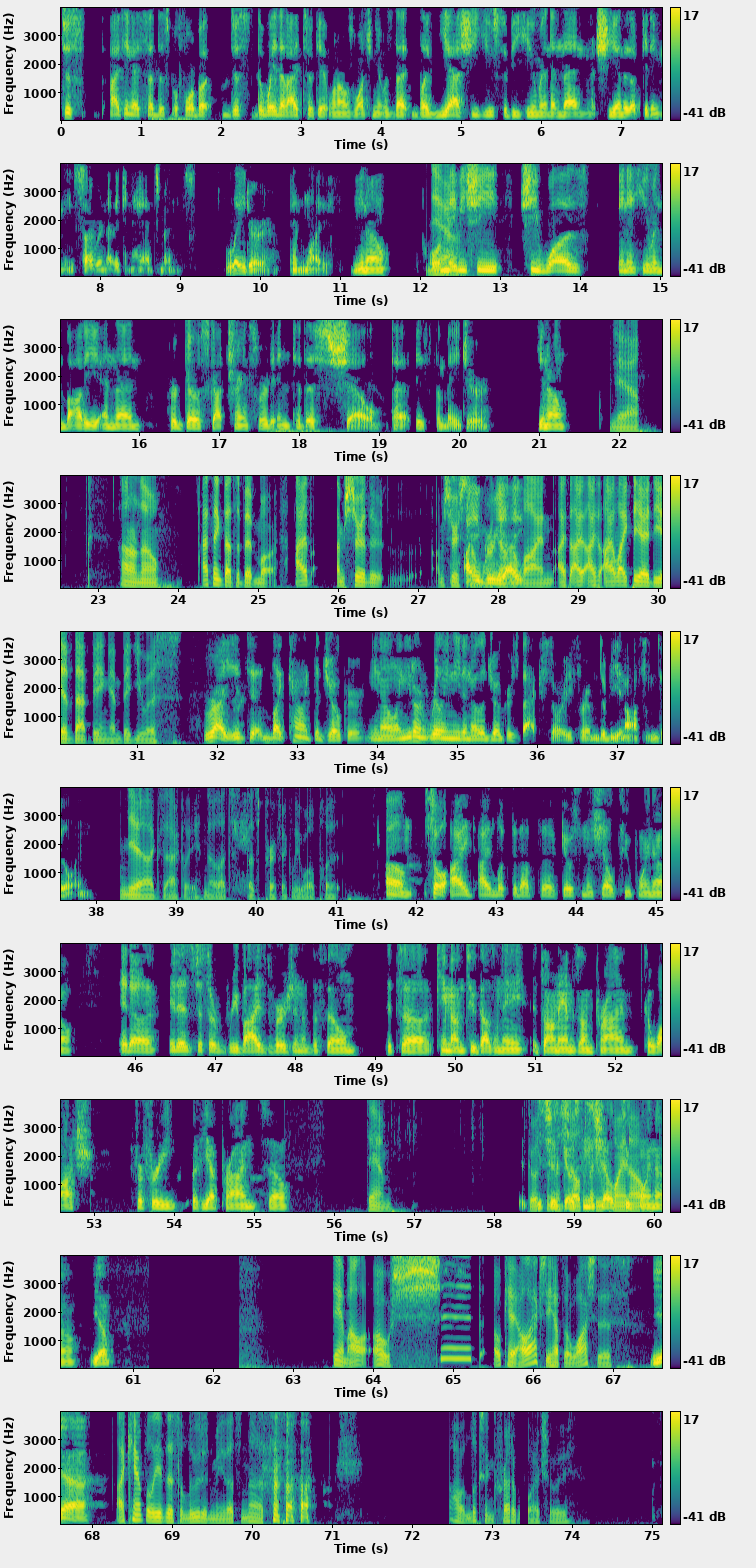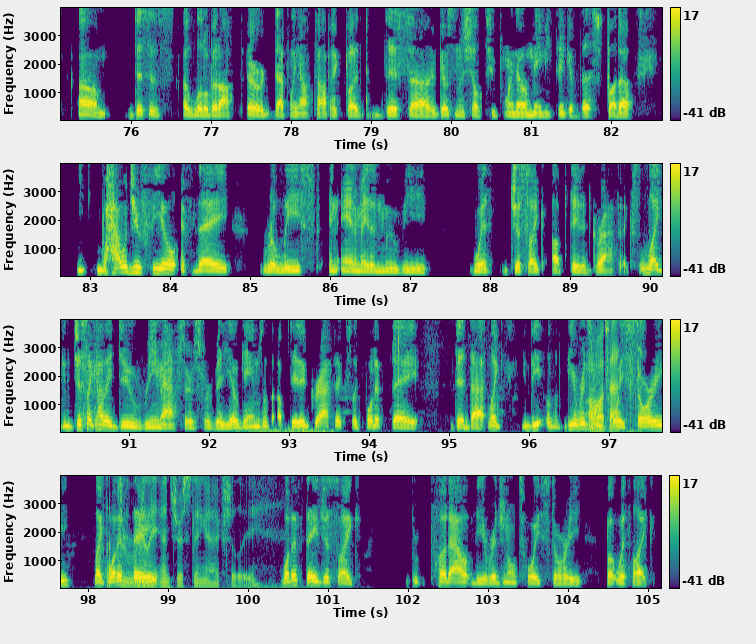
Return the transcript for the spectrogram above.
just I think I said this before, but just the way that I took it when I was watching it was that like yeah, she used to be human and then she ended up getting these cybernetic enhancements later in life, you know? Or yeah, maybe she she was in a human body and then her ghost got transferred into this shell that is the major, you know? yeah. I don't know. I think that's a bit more. I I'm sure there. I'm sure I somewhere agree. down the I line. I I I I like the idea of that being ambiguous. right, it's uh, like kind of like the Joker, you know? Like you don't really need to know the Joker's backstory for him to be an awesome villain. Yeah, exactly. No, that's that's perfectly well put. Um, so I I looked it up, the Ghost in the Shell 2.0. It uh it is just a revised version of the film. It's uh came out in 2008. It's on Amazon Prime to watch for free if you have Prime. So Damn. It's Ghost the just Shell Ghost in the Shell 2.0. 2.0. Yep. Damn, I'll oh shit. Okay, I'll actually have to watch this. Yeah. I can't believe this eluded me. That's nuts. Oh, it looks incredible actually. Um, this is a little bit off, or definitely off topic, but this uh, Ghost in the Shell 2.0 made me think of this. But uh, how would you feel if they released an animated movie with just like updated graphics? Like just like how they do remasters for video games with updated graphics? Like what if they did that? Like the the original Oh, Toy Story, like what if really they interesting actually. what if they just like put out the original Toy Story but with like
